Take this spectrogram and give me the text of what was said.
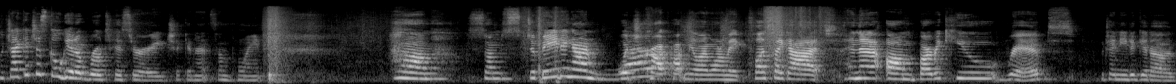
which I could just go get a rotisserie chicken at some point. Um, so I'm debating on which crock pot meal I want to make. Plus I got, and then um, barbecue ribs, which I need to get a,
